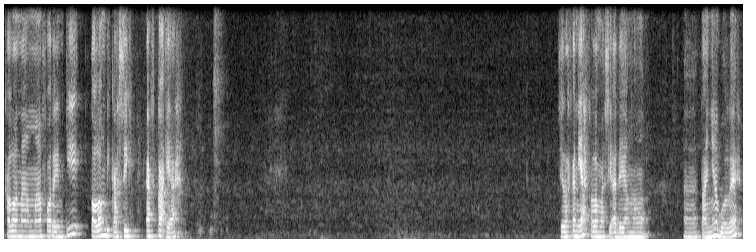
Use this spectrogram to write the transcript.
Kalau nama foreign key, tolong dikasih FK ya. silahkan ya kalau masih ada yang mau uh, tanya boleh.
